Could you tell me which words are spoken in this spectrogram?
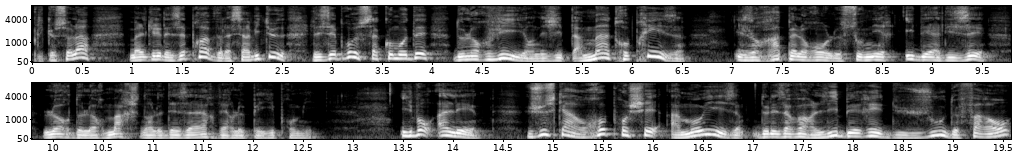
Plus que cela, malgré les épreuves de la servitude, les Hébreux s'accommodaient de leur vie en Égypte à maintes reprises. Ils en rappelleront le souvenir idéalisé lors de leur marche dans le désert vers le pays promis. Ils vont aller jusqu'à reprocher à Moïse de les avoir libérés du joug de Pharaon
